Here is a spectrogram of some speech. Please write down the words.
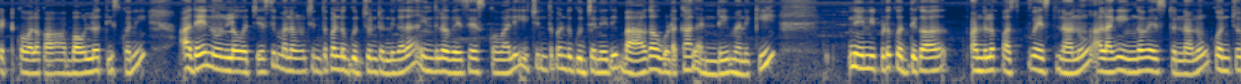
పెట్టుకోవాలి. ఒక బౌల్లో తీసుకొని అదే నూనెలో వచ్చేసి మనం చింతపండు గుజ్జు ఉంటుంది కదా ఇందులో వేసేసుకోవాలి. ఈ చింతపండు గుజ్జు అనేది బాగా ఉడకాలండి మనకి. నేను ఇప్పుడు కొద్దిగా అందులో పసుపు వేస్తున్నాను అలాగే ఇంగ వేస్తున్నాను. కొంచెం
